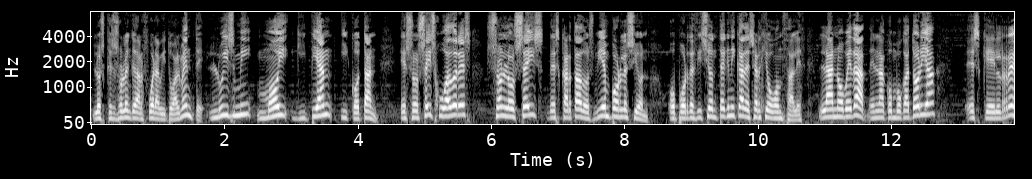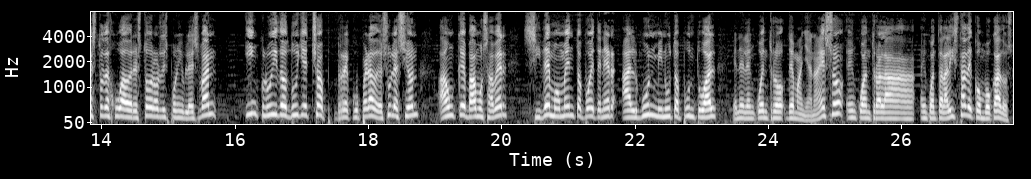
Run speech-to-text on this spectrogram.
los que se suelen quedar fuera habitualmente. Luismi, Moy, Guitián y Cotán. Esos seis jugadores son los seis descartados bien por lesión o por decisión técnica de Sergio González. La novedad en la convocatoria es que el resto de jugadores, todos los disponibles, van, incluido Duye Chop, recuperado de su lesión, aunque vamos a ver si de momento puede tener algún minuto puntual en el encuentro de mañana. Eso en cuanto a la, en cuanto a la lista de convocados.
